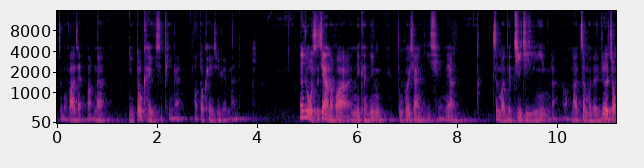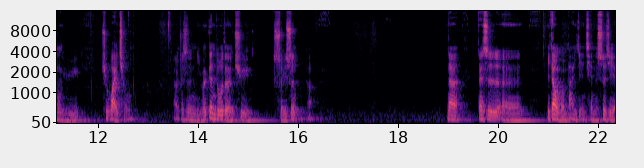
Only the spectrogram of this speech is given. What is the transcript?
怎么发展啊，那你都可以是平安啊，都可以是圆满的。那如果是这样的话，你肯定不会像以前那样这么的积极营营了啊，那这么的热衷于去外求啊，就是你会更多的去随顺啊。那但是呃，一旦我们把眼前的世界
